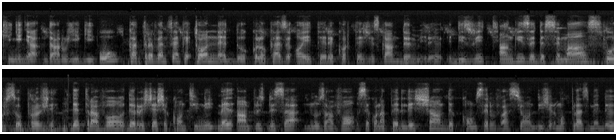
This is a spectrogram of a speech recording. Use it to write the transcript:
Kinyinya dans Ruyigi où 85 tonnes de colocase ont été récoltées jusqu'en 2018 en guise de semences pour ce projet. Des travaux de recherche continuent, mais en plus de ça, nous avons ce qu'on appelle les champs de conservation du germoplasme de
